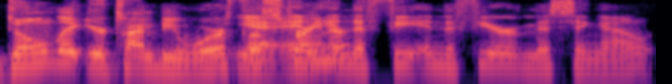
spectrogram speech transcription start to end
don't let your time be Yeah, worthless and, trainer and the fe- in the fear of missing out,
